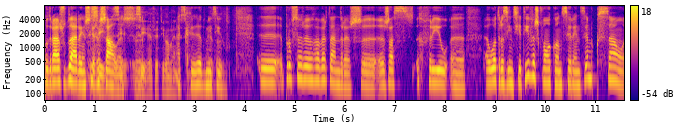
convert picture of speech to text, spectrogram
poderá ajudar a encher sim, as salas. Sim, sim efetivamente. Há que admiti-lo. Uh, professor Roberto Andras uh, já se referiu uh, a outras iniciativas que vão acontecer em dezembro, que são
